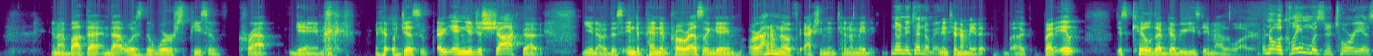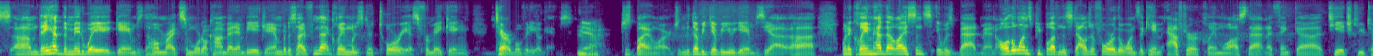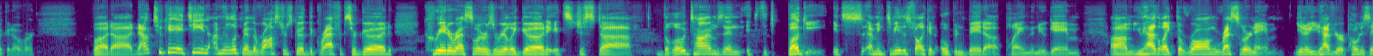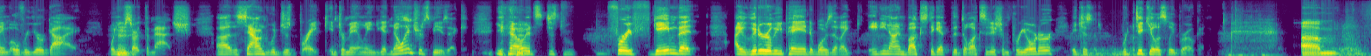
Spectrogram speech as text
and I bought that, and that was the worst piece of crap game. it just and you're just shocked that you know this independent pro wrestling game, or I don't know if actually Nintendo made it. No, Nintendo made it. Nintendo made it, but but it just killed WWE's game out of the water. Oh, no, Acclaim was notorious. Um, they had the Midway games, the home rights to Mortal Kombat, NBA Jam, but aside from that, Acclaim was notorious for making terrible video games. Yeah just by and large. And the WWE games, yeah, uh, when Acclaim had that license, it was bad, man. All the ones people have nostalgia for, are the ones that came after Acclaim lost that, and I think uh, THQ took it over. But uh, now 2K18, I mean, look, man, the roster's good, the graphics are good, creator wrestler is really good. It's just uh, the load times and it's it's buggy. It's I mean, to me, this felt like an open beta playing the new game. Um, you had like the wrong wrestler name. You know, you'd have your opponent's name over your guy when hmm. you start the match. Uh, the sound would just break intermittently, and you get no entrance music. You know, hmm. it's just for a game that I literally paid what was it like eighty nine bucks to get the deluxe edition pre order. It just ridiculously broken. Um,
